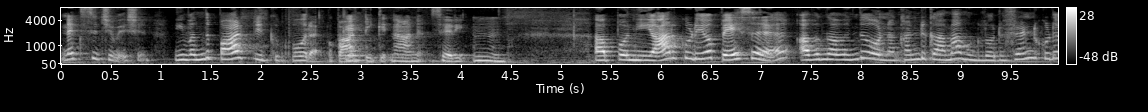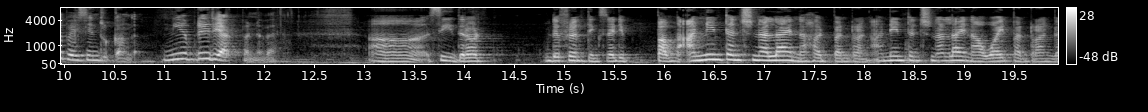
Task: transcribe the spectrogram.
next situation நீ வந்து பார்ட்டிக்கு போற? பார்ட்டிக்கு நான். சரி ம். அப்போ நீ யார் கூடயோ பேசுற அவங்க வந்து உன்னை கண்டுக்காம அவங்களோட ஃப்ரெண்ட் கூட பேசிட்டு இருக்காங்க. நீ எப்படி ரியாக்ட் பண்ணுவ? See there are different things right இப்போ அவங்க அன்இன்டென்ஷனலாக என்னை ஹர்ட் பண்ணுறாங்க அன்இன்டென்ஷனலாக என்னை அவாய்ட் பண்ணுறாங்க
